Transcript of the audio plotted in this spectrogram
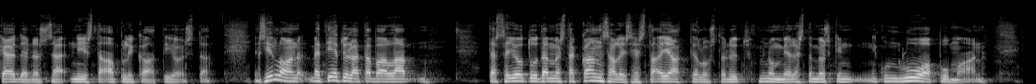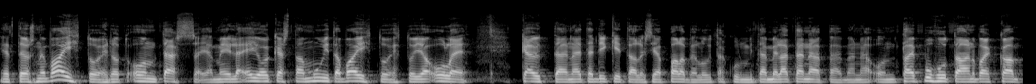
käytännössä niistä applikaatioista. Ja silloin me tietyllä tavalla tässä joutuu tämmöistä kansallisesta ajattelusta nyt minun mielestä myöskin niin kuin luopumaan. Että jos ne vaihtoehdot on tässä ja meillä ei oikeastaan muita vaihtoehtoja ole – käyttää näitä digitaalisia palveluita kuin mitä meillä tänä päivänä on. Tai puhutaan vaikka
